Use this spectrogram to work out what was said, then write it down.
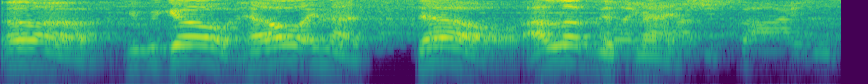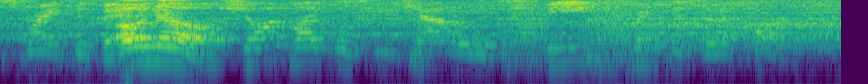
oh, here we go. Hell in a Cell. I love this match. about Size and strength advantage. Oh no. Shawn Michaels can counter with speed, quickness, and heart.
